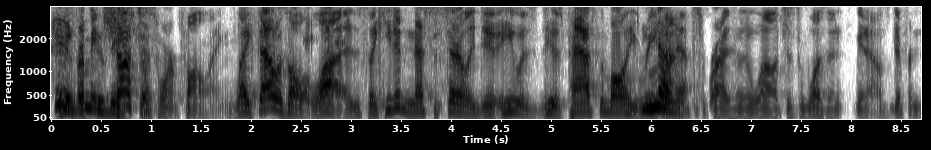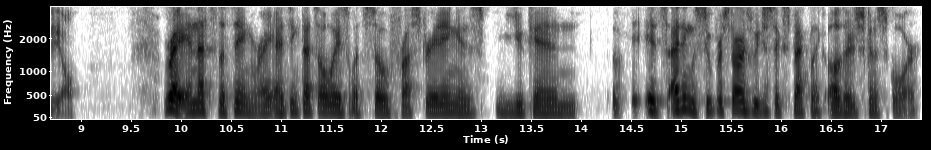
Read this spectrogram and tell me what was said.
He I think I mean, shots sto- just weren't falling. Like that was all it eh, eh. was. Like he didn't necessarily do. He was he was passing the ball. He No, rebounded no. surprisingly well. It just wasn't. You know, it's a different deal. Right, and that's the thing, right? I think that's always what's so frustrating is you can uh, it's I think with superstars we just expect like oh they're just going to score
